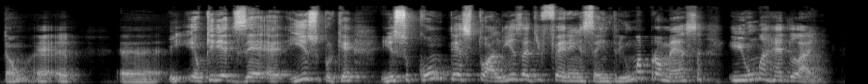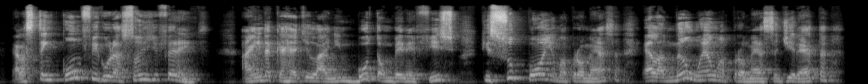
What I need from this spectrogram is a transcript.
Então, é, é, é, eu queria dizer é, isso porque isso contextualiza a diferença entre uma promessa e uma headline. Elas têm configurações diferentes. Ainda que a headline embuta um benefício que supõe uma promessa, ela não é uma promessa direta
